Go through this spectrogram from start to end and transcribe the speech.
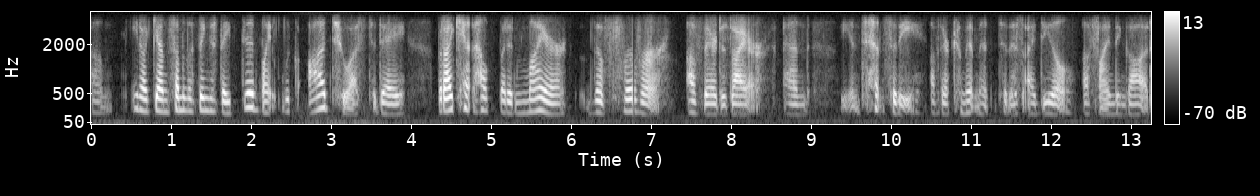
Um, you know, again, some of the things they did might look odd to us today, but I can't help but admire the fervor of their desire and the intensity of their commitment to this ideal of finding God.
